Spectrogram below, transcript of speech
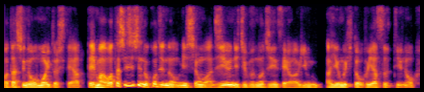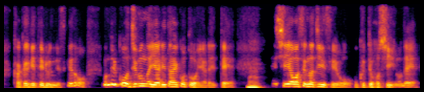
私の思いとしてあって、うんまあ私自身の個人のミッションは自由に自分の人生を歩む歩む人を増やすっていうのを掲げてるんですけど、本当にこう自分のやりたいことをやれて、うん。幸せな人生を送ってほしいので、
